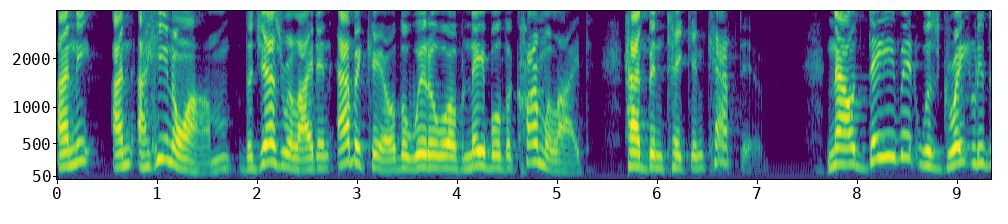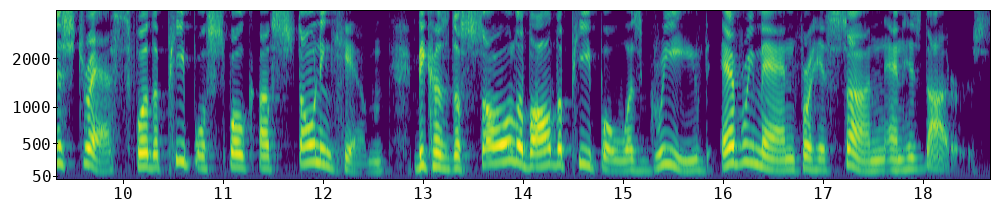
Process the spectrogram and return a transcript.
Ahinoam the Jezreelite and Abigail, the widow of Nabal the Carmelite, had been taken captive. Now David was greatly distressed, for the people spoke of stoning him, because the soul of all the people was grieved, every man for his son and his daughters.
